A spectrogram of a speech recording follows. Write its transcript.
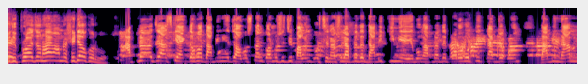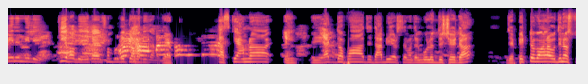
যদি প্রয়োজন হয় আমরা সেটাও করব। আপনারা যে আজকে এক দফা দাবি নিয়ে যে অবস্থান কর্মসূচি পালন করছেন আসলে আপনাদের দাবি কি নিয়ে এবং আপনাদের পরবর্তী কার্যক্রম দাবি না মেনে নিলে কি হবে এটা সম্পর্কে একটু আমাদের জানাবেন। আজকে আমরা এই এক দফা যে দাবি আসছে আমাদের মূল উদ্দেশ্য এটা যে পেট্রো বাংলার অধীনস্থ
